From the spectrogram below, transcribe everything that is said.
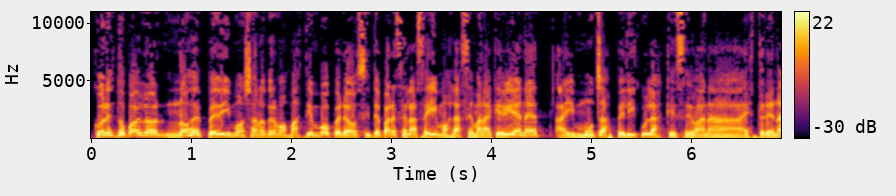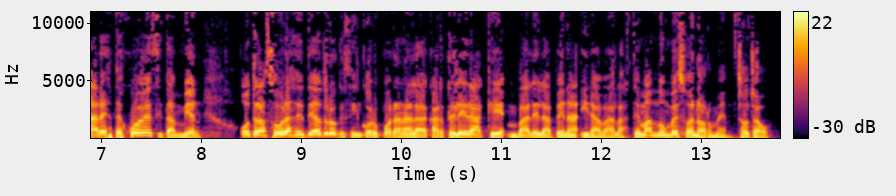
Con esto, Pablo, nos despedimos, ya no tenemos más tiempo, pero si te parece la seguimos la semana que viene. Hay muchas películas que se van a estrenar este jueves y también otras obras de teatro que se incorporan a la cartelera que vale la pena ir a verlas. Te mando un beso enorme. Chao, chao.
